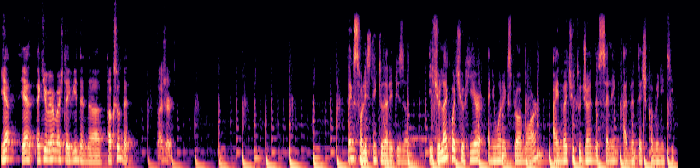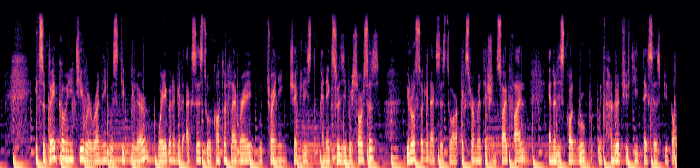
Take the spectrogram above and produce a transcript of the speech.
Yeah, yeah. Thank you very much, David, and uh, talk soon then. Pleasure. Thanks for listening to that episode. If you like what you hear and you want to explore more, I invite you to join the Selling Advantage community. It's a paid community we're running with Skip Miller, where you're going to get access to a content library with training, checklist, and exclusive resources. You'll also get access to our experimentation swipe file and a Discord group with 150 Texas people.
